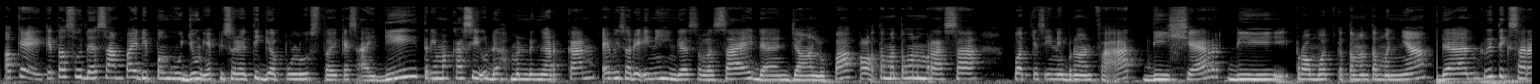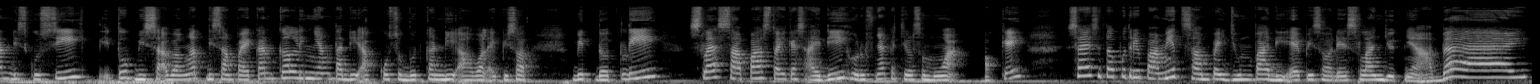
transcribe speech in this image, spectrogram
Oke, kita sudah sampai di penghujung episode 30 Stoikes ID. Terima kasih udah mendengarkan episode ini hingga selesai dan jangan lupa kalau teman-teman merasa podcast ini bermanfaat, di-share, di-promote ke teman-temannya dan kritik saran diskusi itu bisa banget disampaikan ke link yang tadi aku sebutkan di awal episode bit.ly slash sapa stoikes ID hurufnya kecil semua. Oke? Okay? Saya Sita Putri pamit, sampai jumpa di episode selanjutnya. Bye!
